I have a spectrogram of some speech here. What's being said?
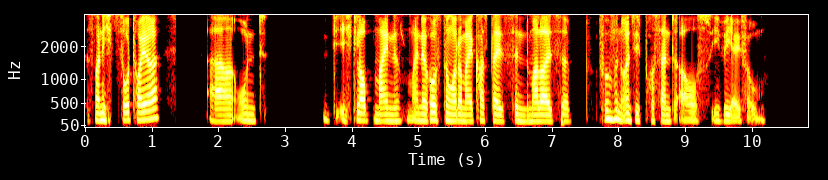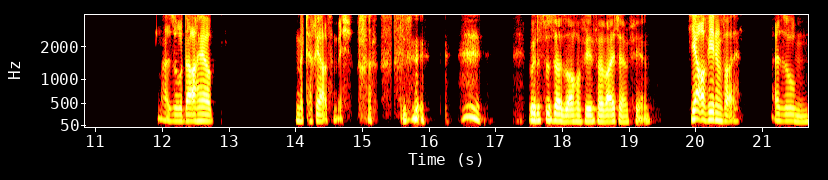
Es war nicht so teuer. Äh, und ich glaube, meine, meine Rüstung oder meine Cosplays sind normalerweise 95% aus EVA-Foam. Also daher Material für mich. Würdest du es also auch auf jeden Fall weiterempfehlen? Ja, auf jeden Fall. Also hm.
